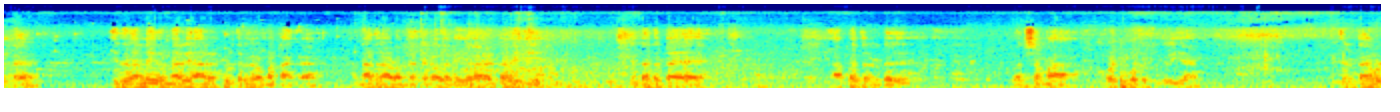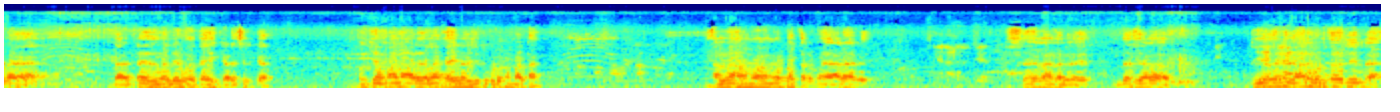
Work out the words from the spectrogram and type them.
இல்லை. இது வந்து இது மாதிரி யாரும் கொடுத்துருக்க மாட்டாங்க. அண்ணா திராவிட முன்னேற்ற கழகத்தில் நீங்களாம் கிட்டத்தட்ட நாற்பத்தி ரெண்டு வருஷமாக போட்டி போட்டுட்டு இருக்கிறீங்க கூட இந்த அட்டை இது வந்து உங்கள் கை கிடச்சிருக்காரு முக்கியமான ஆளுகள்லாம் கையில் வச்சுட்டு கொடுக்க மாட்டாங்க. எல்லாம் அவங்க பத்திரமா யார் யாரு? செயலாளர். இந்த செயலாளர். நீ தானே காடு கொடுத்தது இல்லை.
